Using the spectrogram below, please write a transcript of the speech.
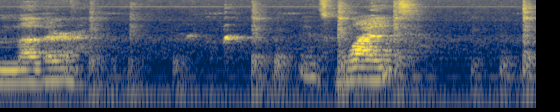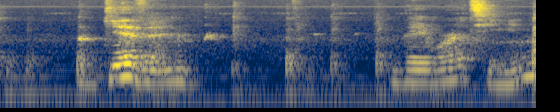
mother is white, given they were a teen.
